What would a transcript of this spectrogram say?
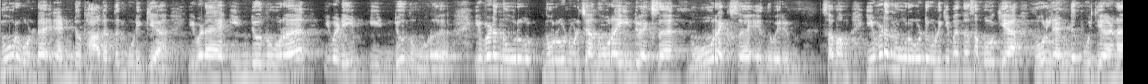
നൂറ് കൊണ്ട് രണ്ട് ഭാഗത്തും കുടിക്കുക ഇവിടെ ഇന്റു നൂറ് ഇവിടെയും ഇന്റു നൂറ്. ഇവിടെ നൂറ് നൂറ് കൊണ്ട് ഗുണിച്ചാൽ നൂറ് ഇന്റു എക്സ് നൂറ് എക്സ് എന്ന് വരും. സമം ഇവിടെ നൂറ് കൊണ്ട് ഗുണിക്കുമ്പോൾ എന്താ സംഭവിക്കുക? നൂറിൽ രണ്ട് പൂജ്യമാണ്.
